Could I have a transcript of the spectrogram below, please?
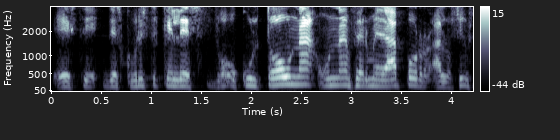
este, descubriste que les ocultó una, una enfermedad por a los hijos.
